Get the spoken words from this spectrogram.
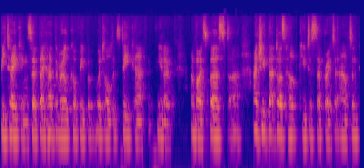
be taking. So if they had the real coffee but were told it's decaf, you know, and vice versa, actually that does help you to separate it out. And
